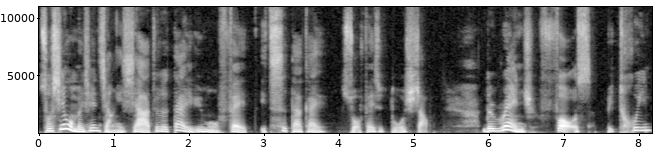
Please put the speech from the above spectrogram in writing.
首先，我们先讲一下，就是代理孕母费一次大概所费是多少？The range falls between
